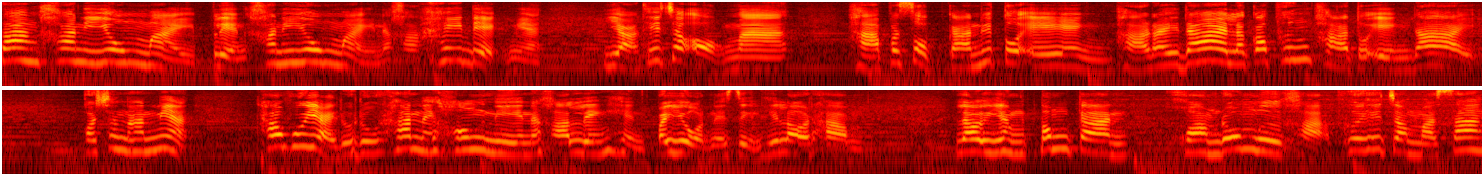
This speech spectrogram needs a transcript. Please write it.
สร้างค่านิยมใหม่ เปลี่ยนค่านิยมใหม่นะคะ ให้เด็กเนี่ยอยากที่จะออกมา หาประสบการณ์ด้วยตัวเอง หารายได้แล้วก็พึ่งพาตัวเองได้ เพราะฉะนั้นเนี่ยถ้าผู้ใหญ่ทุกๆท่านในห้องนี้นะคะเล็งเห็นประโยชน์ในสิ่งที่เราทำเรายังต้องการความร่วมมือค่ะ เพื่อที่จะมาสร้าง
